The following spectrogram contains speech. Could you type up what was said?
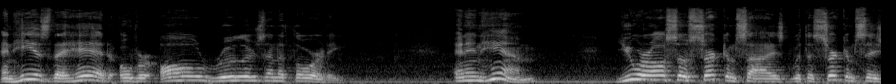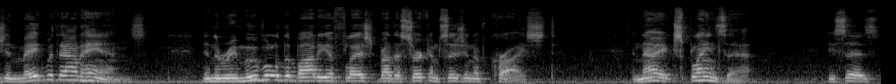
and he is the head over all rulers and authority. And in him you are also circumcised with a circumcision made without hands, in the removal of the body of flesh by the circumcision of Christ. And now he explains that. He says,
